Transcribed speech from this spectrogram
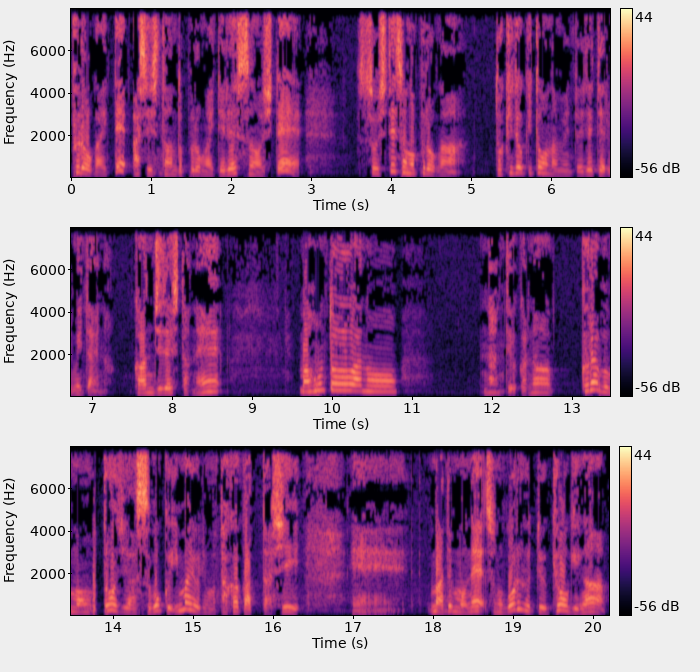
プロがいて、アシスタントプロがいて、レッスンをして、そしてそのプロが、時々トーナメントに出てるみたいな感じでしたね。まあ本当、あの、なんていうかな、クラブも当時はすごく今よりも高かったし、えー、まあでもね、そのゴルフという競技が、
